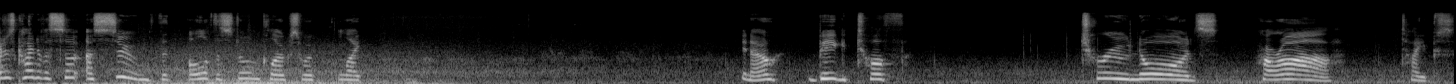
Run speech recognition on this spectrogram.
I just kind of assu assumed that all of the Stormcloaks were, like... You know, big, tough, true Nords, hurrah types.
